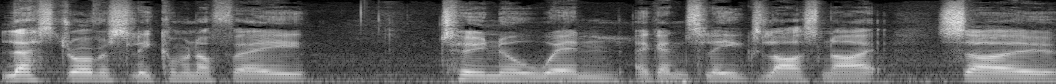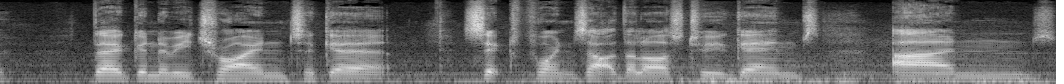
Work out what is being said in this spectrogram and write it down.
Leicester obviously coming off a 2 0 win against Leeds last night, so they're going to be trying to get six points out of the last two games, and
